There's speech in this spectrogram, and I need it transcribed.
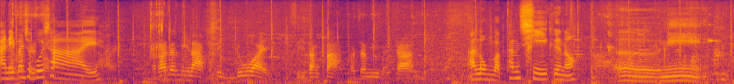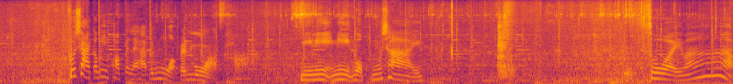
อันนี้เป็นชุดผู้ชายแล้วก็จะมีหลากสีด้วย สีต่างๆ ก็จะมีเหมือนกันอารมณ์แบบท่านชีกเลยเนาะ เออ นี่ ผู้ชายก็มีพ็อปเป็นอะไรคะ เป็นหมวก เป็นหมวกค่ะ นี่นี่นี่หมวกผู้ชาย สวยมาก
